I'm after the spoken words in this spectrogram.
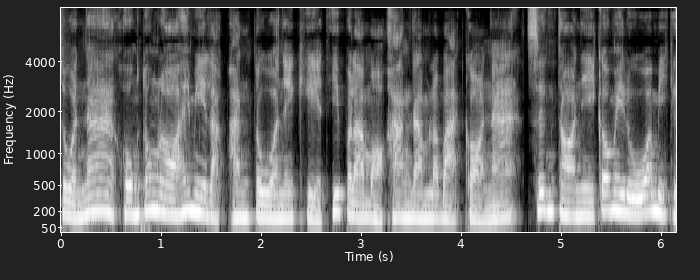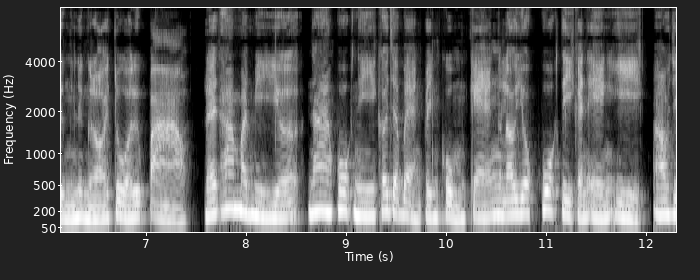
ส่วนหน้าคงต้องรอให้มีหลักพันตัวในเขตที่ปลาหมอคางดำระบาดก่อนนะ ซึ่งตอนนี้ก็ไม่รู้ว่ามีถึง 100 ตัวหรือเปล่า และถ้ามันมีเยอะหน้าพวกนี้ก็จะแบ่งเป็นกลุ่มแก๊งแล้วยกพวกตีกันเองอีก เอาจ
